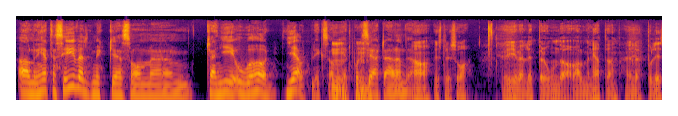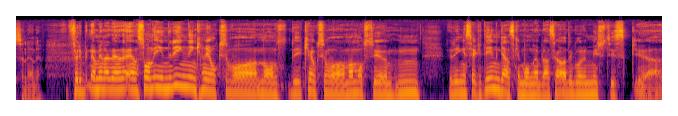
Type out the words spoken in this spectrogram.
allmänheten ser ju väldigt mycket som eh, kan ge oerhörd hjälp liksom, i ett polisiärt ärende. Ja, visst är det så. Vi är väldigt beroende av allmänheten, eller polisen är det. För det- jag menar, en, en sån inringning kan ju också vara någon, det kan ju också vara, man måste ju, mm, det ringer säkert in ganska många ibland, så ja det går en mystisk ja,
